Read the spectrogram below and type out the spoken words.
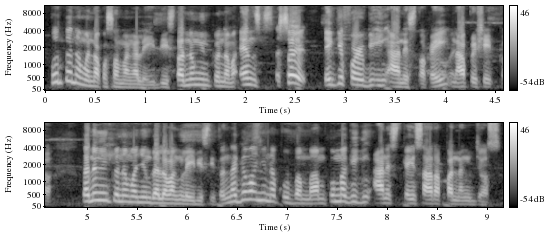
punta naman ako sa mga ladies. Tanungin ko naman. And sir, thank you for being honest, okay? Na-appreciate ko. Tanungin ko naman yung dalawang ladies dito. Nagawa niyo na po ba, ma'am, kung magiging honest kayo sa harapan ng Diyos?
